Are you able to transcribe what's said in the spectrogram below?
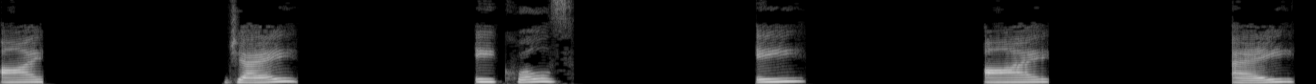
i j equals e i a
